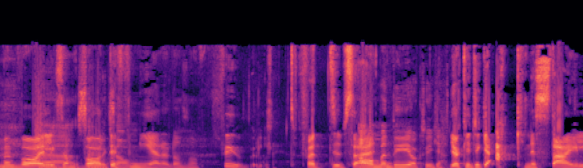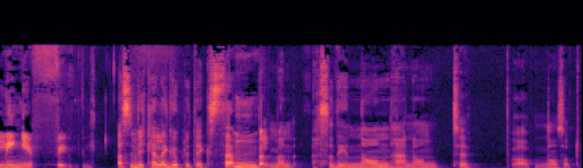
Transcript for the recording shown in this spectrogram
Men vad, är liksom, eh, vad liksom, definierar de som fult? För att, typ, så här, ja, men det är också jätte... Jag kan tycka acne-styling är fult. Alltså vi kan lägga upp lite exempel, mm. men alltså det är någon här, någon typ av någon sorts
